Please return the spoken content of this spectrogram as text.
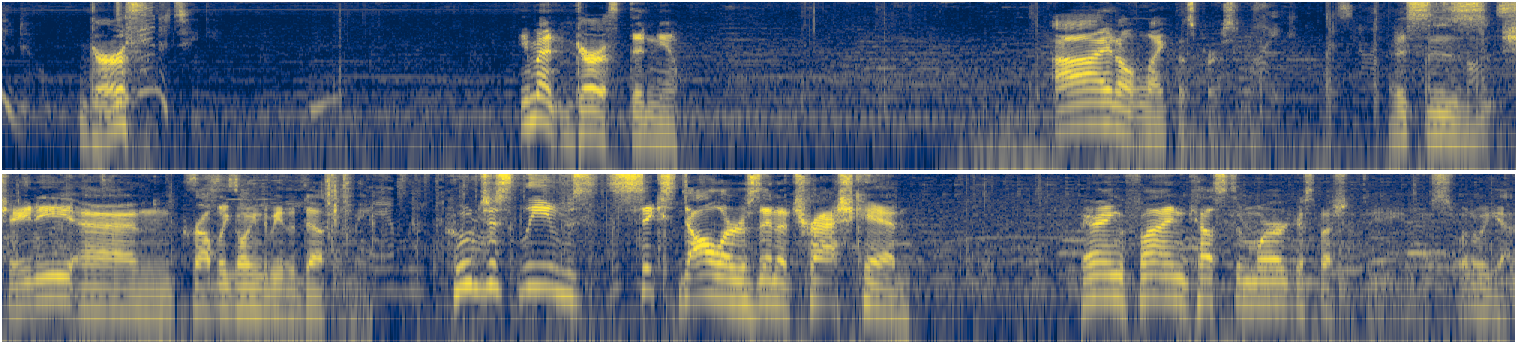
you know, Girth? divinity. You meant girth, didn't you? I don't like this person. This is shady and probably going to be the death of me. Who just leaves six dollars in a trash can? Bearing fine custom work, a specialty. What do we got?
